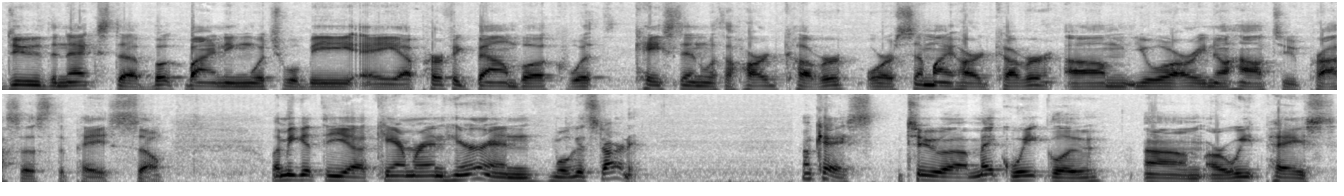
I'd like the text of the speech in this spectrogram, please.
do the next uh, book binding, which will be a, a, uh, perfect bound book with cased in with a hard cover or a semi-hard cover, um, you already know how to process the paste. So let me get the uh, camera in here and we'll get started. Okay, to uh, make wheat glue um, or wheat paste,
